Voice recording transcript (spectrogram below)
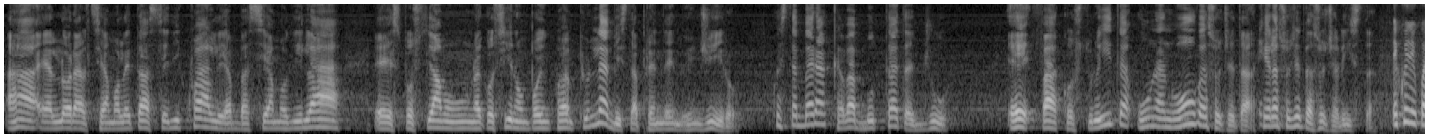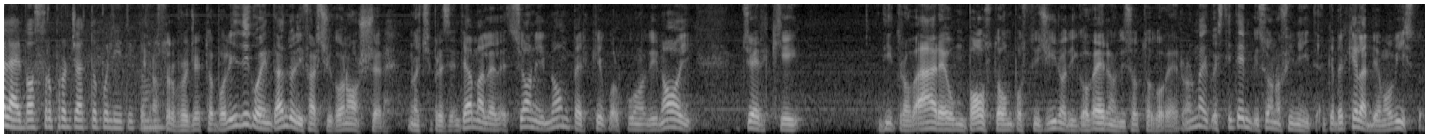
ah e allora alziamo le tasse di qua, le abbassiamo di là, eh, spostiamo una cosina un po' in qua più in là, vi sta prendendo in giro. Questa baracca va buttata giù e va costruita una nuova società, che è la società socialista. E quindi qual è il vostro progetto politico? Il nostro progetto politico è intanto di farci conoscere. Noi ci presentiamo alle elezioni non perché qualcuno di noi cerchi di trovare un posto o un posticino di governo o di sottogoverno. Ormai questi tempi sono finiti, anche perché l'abbiamo visto,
